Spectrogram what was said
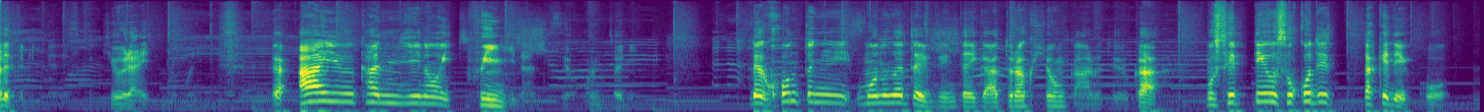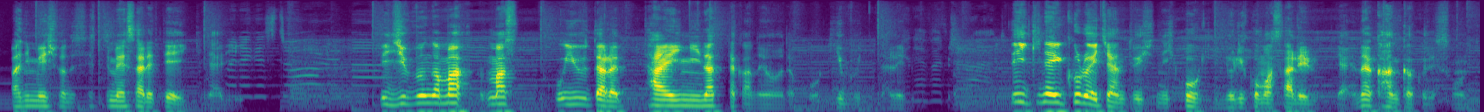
れてるじゃないですか、旧来のとこに。だからああいう感じの雰囲気なんですよ、本当に。だから本当に物語全体がアトラクション感あるというか、もう設定をそこでだけでこう、アニメーションで説明されていきなり。で、自分がま、ま、言うたら隊員になったかのようなこう気分になれるで。で、いきなりクロエちゃんと一緒に飛行機に乗り込まされるみたいな感覚です、本当に。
